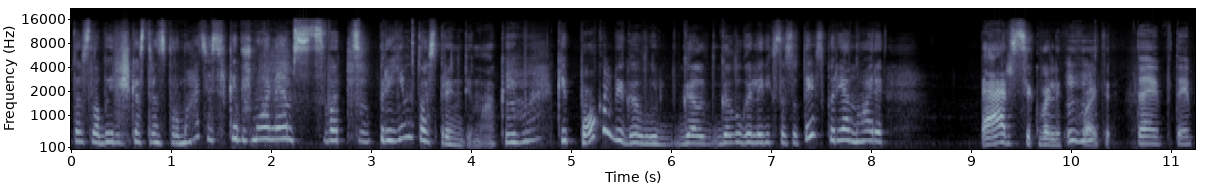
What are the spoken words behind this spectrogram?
šitas labai ryškias transformacijas ir kaip žmonėms vat, priimto sprendimą? Kaip, Mhm. kaip pokalbiai galų, gal, galų galia vyksta su tais, kurie nori persikvalifikuoti. Taip, taip.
